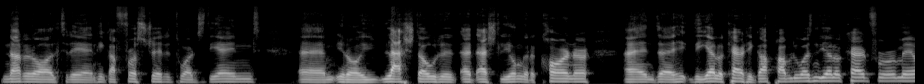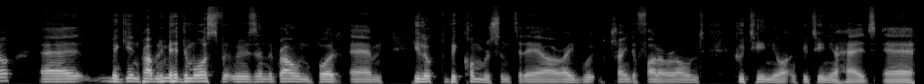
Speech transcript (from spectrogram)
not at all today. And he got frustrated towards the end. Um, you know, he lashed out at, at Ashley Young at a corner. And uh, the yellow card he got probably wasn't the yellow card for Romeo. Uh, McGinn probably made the most of it when he was in the ground, but um, he looked a bit cumbersome today, all right, trying to follow around Coutinho. And Coutinho had. Uh,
